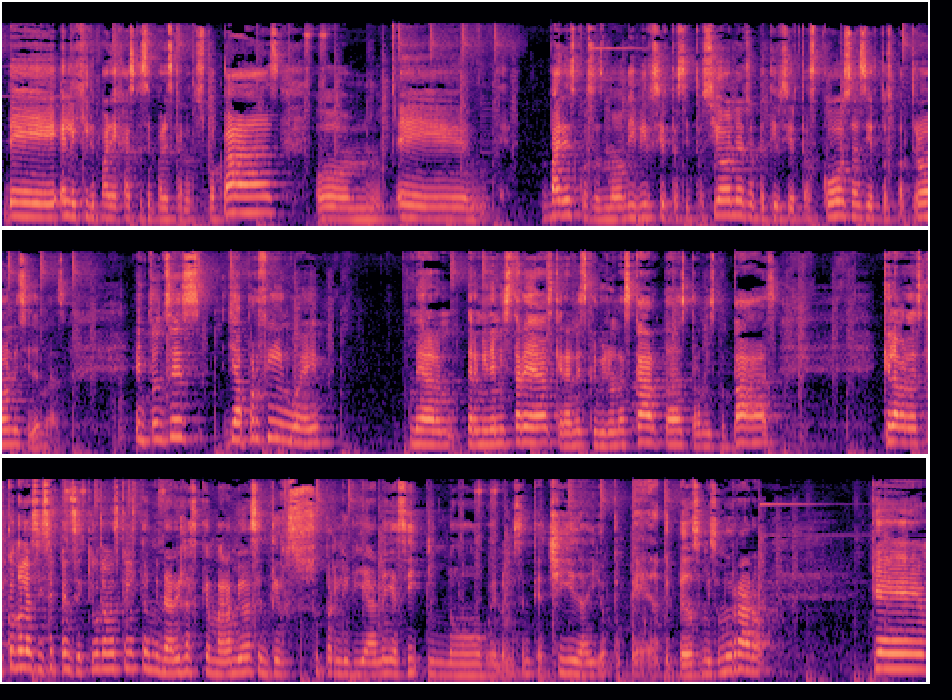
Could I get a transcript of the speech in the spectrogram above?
De elegir parejas que se parezcan a tus papás, o mm, eh, varias cosas, ¿no? Vivir ciertas situaciones, repetir ciertas cosas, ciertos patrones y demás. Entonces, ya por fin, güey, terminé mis tareas, que eran escribir unas cartas para mis papás, que la verdad es que cuando las hice pensé que una vez que las terminara y las quemara me iba a sentir súper liviana y así, y no, güey, no me sentía chida, y yo, qué pedo, qué pedo, se me hizo muy raro, que,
